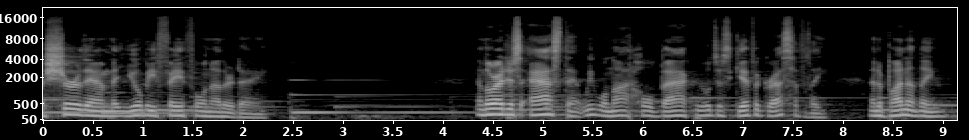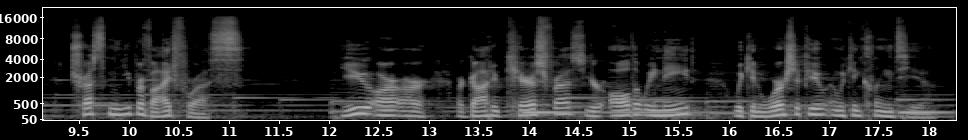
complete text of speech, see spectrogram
assure them that you'll be faithful another day. And Lord, I just ask that we will not hold back. We will just give aggressively and abundantly, trusting that you provide for us. You are our, our God who cares for us. You're all that we need. We can worship you and we can cling to you.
